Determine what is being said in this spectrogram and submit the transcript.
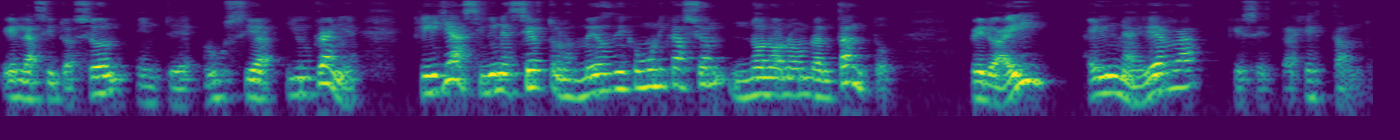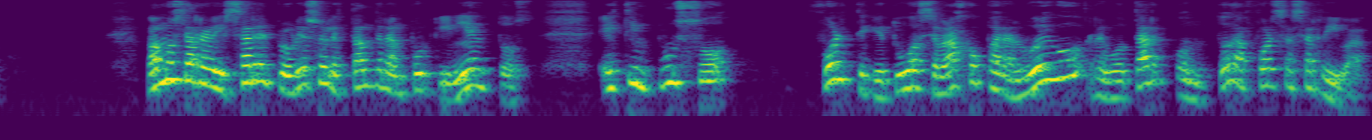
en la situación entre Rusia y Ucrania, que ya, si bien es cierto, los medios de comunicación no lo nombran tanto, pero ahí hay una guerra que se está gestando. Vamos a revisar el progreso del Standard Poor's 500, este impulso fuerte que tuvo hacia abajo para luego rebotar con toda fuerza hacia arriba.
